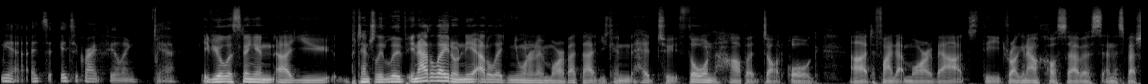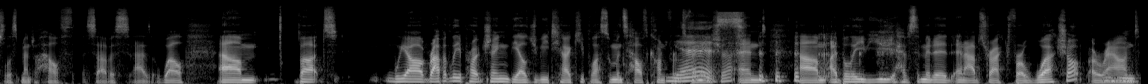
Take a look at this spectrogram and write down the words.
yeah, it's it's a great feeling. Yeah. If you're listening and uh, you potentially live in Adelaide or near Adelaide and you want to know more about that, you can head to thorneharbour.org uh, to find out more about the drug and alcohol service and the specialist mental health service as well. Um, but we are rapidly approaching the LGBTIQ plus Women's Health Conference yes. Venetia, and um, I believe you have submitted an abstract for a workshop around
